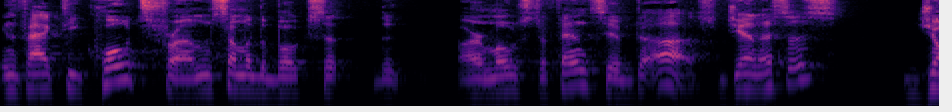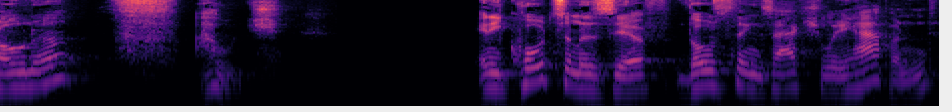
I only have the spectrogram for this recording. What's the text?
In fact, he quotes from some of the books that, that are most offensive to us Genesis, Jonah, ouch. And he quotes them as if those things actually happened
